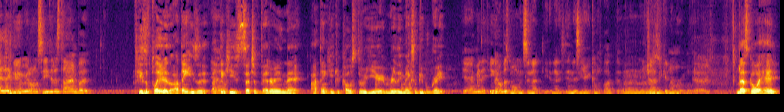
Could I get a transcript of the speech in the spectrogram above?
I like Dwyane Wade. Honestly, he did his time, but he's a player though. I think he's a. I Yeah. think he's such a veteran that I think he could coast through a year and really make some people great. yeah, I mean, you can have his moments in that in, this year he comes back though. Mm-hmm. He's trying to make it memorable. Yeah. Let's go ahead.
